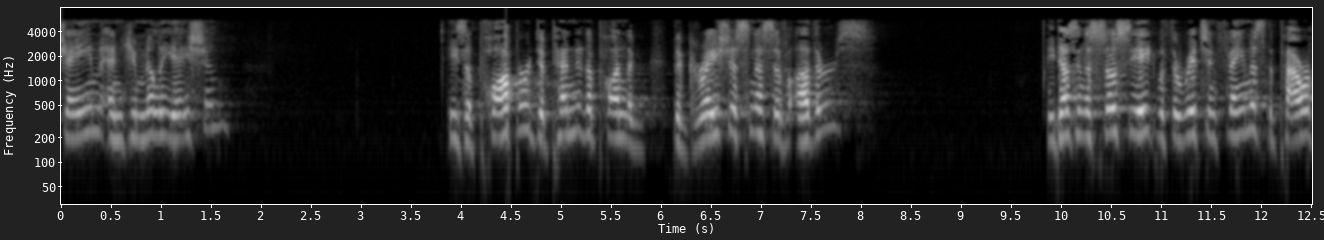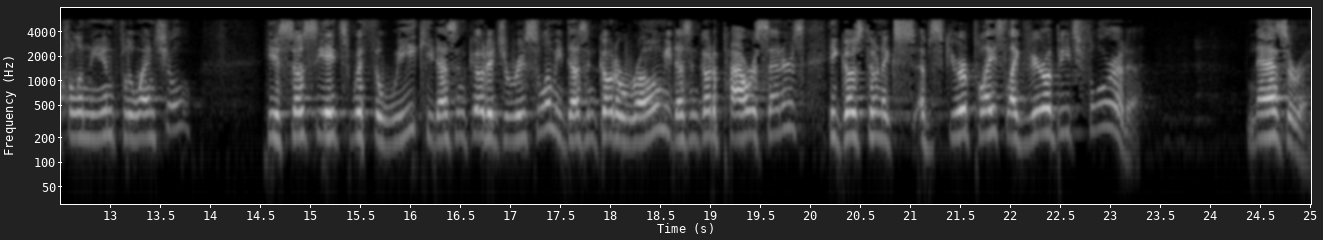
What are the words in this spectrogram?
shame and humiliation. He's a pauper dependent upon the, the graciousness of others. He doesn't associate with the rich and famous, the powerful and the influential. He associates with the weak. He doesn't go to Jerusalem. He doesn't go to Rome. He doesn't go to power centers. He goes to an obscure place like Vero Beach, Florida. Nazareth.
